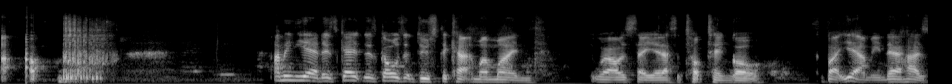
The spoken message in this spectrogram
I, I mean, yeah, there's there's goals that do stick out in my mind where I would say, yeah, that's a top ten goal. But yeah, I mean, there has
